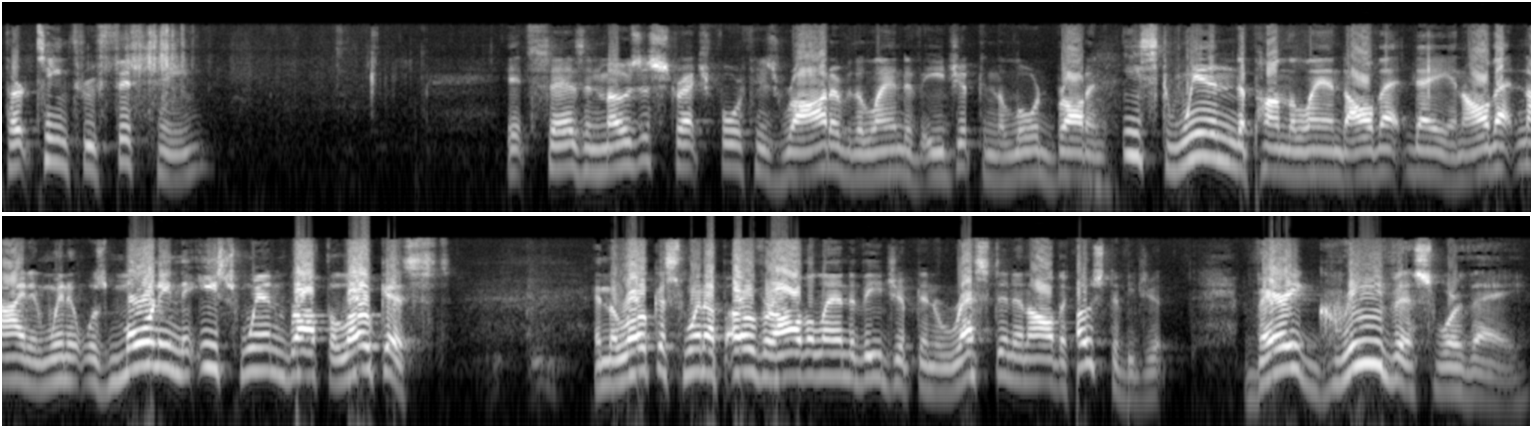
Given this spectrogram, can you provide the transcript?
13 through 15 it says, And Moses stretched forth his rod over the land of Egypt, and the Lord brought an east wind upon the land all that day and all that night. And when it was morning, the east wind brought the locust. And the locust went up over all the land of Egypt and rested in all the coast of Egypt. Very grievous were they.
